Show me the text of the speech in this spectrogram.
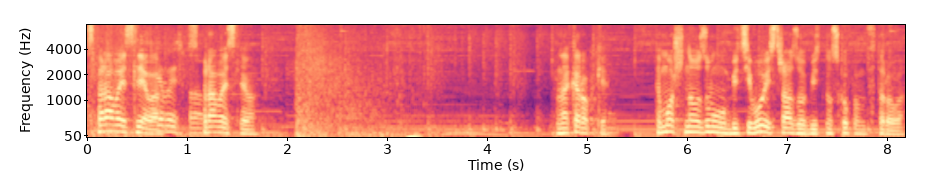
Справа и слева. Слева и справа. Справа и слева. На коробке. Ты можешь ноузумом убить его и сразу убить носкопом второго.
